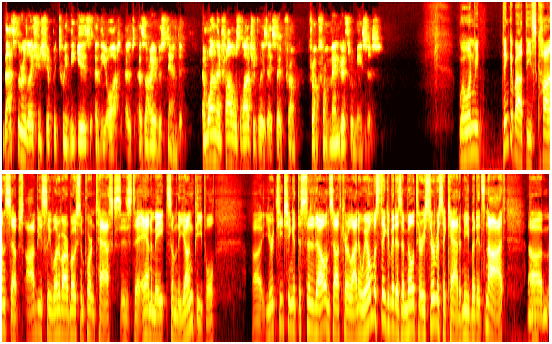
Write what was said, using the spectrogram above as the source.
That's the relationship between the is and the ought, as, as I understand it, and one that follows logically, as I said, from, from, from Menger through Mises. Well, when we think about these concepts, obviously one of our most important tasks is to animate some of the young people uh, you're teaching at the Citadel in South Carolina. We almost think of it as a military service academy, but it's not. Um,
